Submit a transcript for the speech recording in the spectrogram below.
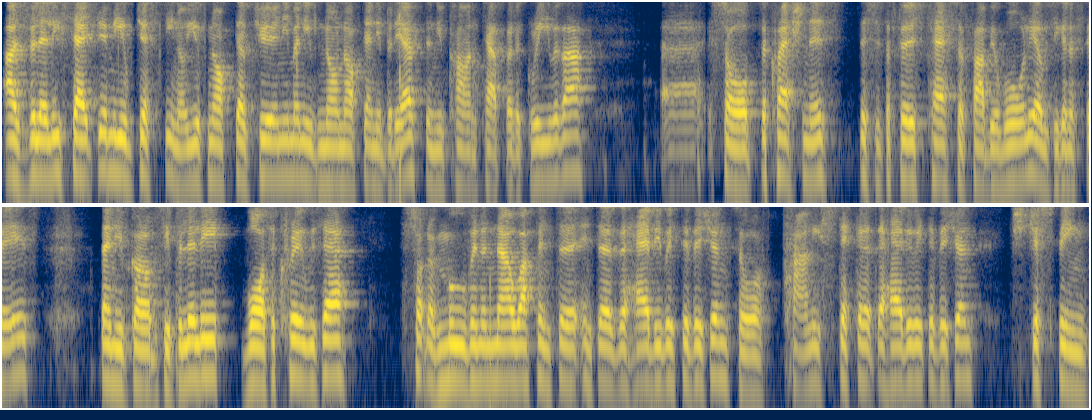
As Vallily said to him, you've just, you know, you've knocked out journeyman, you've not knocked anybody out, and you can't help but agree with that. Uh, so the question is, this is the first test of Fabio Wardley. How is he going to phase? Then you've got obviously Vallily was a cruiser, sort of moving and now up into into the heavyweight division. So can he stick it at the heavyweight division? Just been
